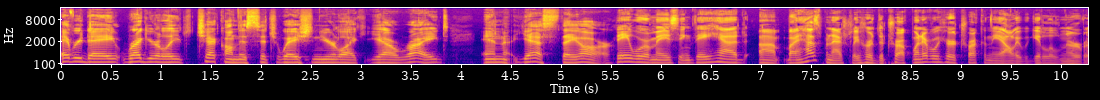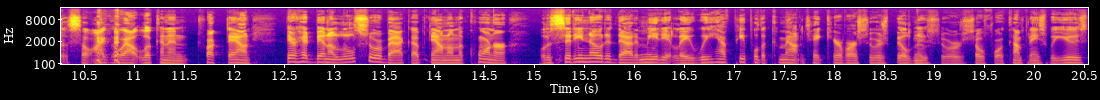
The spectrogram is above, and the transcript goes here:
every day, regularly to check on this situation. You're like, yeah, right. And yes, they are. They were amazing. They had uh, my husband actually heard the truck. Whenever we hear a truck in the alley, we get a little nervous. So I go out looking and truck down there had been a little sewer backup down on the corner. Well, the city noted that immediately. We have people that come out and take care of our sewers, build new sewers, so forth, companies we use.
